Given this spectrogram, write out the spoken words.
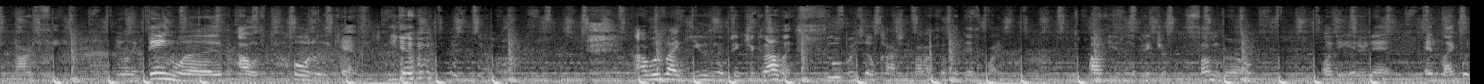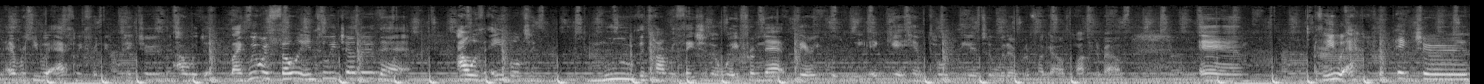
Canarsie. The only thing was, I was totally catfishing him. I was like using a picture because I was like super self-conscious by myself at this point. I was using a picture from some girl on the internet, and like whenever he would ask me for new pictures, I would just like we were so into each other that I was able to move the conversation away from that very quickly and get him totally into whatever the fuck I was talking about. And so he would ask me for pictures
